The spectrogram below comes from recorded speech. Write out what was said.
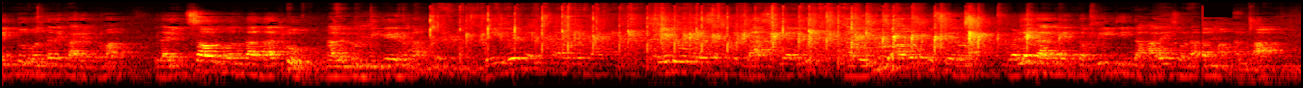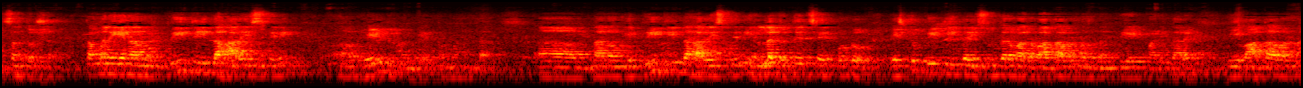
ಐದ್ನೂರ ಒಂದನೇ ಕಾರ್ಯಕ್ರಮ. ಇದು ಐದ್ ಸಾವಿರದ ಒಂದಾದಾಗ್ಲೂ ನಾವೆಲ್ಲರೂ ಹೀಗೆ ಇರೋಣ. ಜಾಸ್ತಿ ಆಗಿ ನಾವೆಲ್ಲರೂ ಅವತ್ತು ಸೇರೋಣ. ಒಳ್ಳೆಯದಾಗಲಿ ಅಂತ ಪ್ರೀತಿಯಿಂದ ಹಾರೈಸೋಣ. ತಮ್ಮ ಸಂತೋಷ. ತಮ್ಮನಿಗೆ ನಾನು ಪ್ರೀತಿಯಿಂದ ಹಾರೈಸ್ತೀನಿ. ಹೇಳಿದ್ರು ನನಗೆ ಅಂತ. ನಾನು ಅವನಿಗೆ ಪ್ರೀತಿಯಿಂದ ಹಾರೈಸ್ತೀನಿ. ಎಲ್ಲ ಜೊತೆ ಸೇರಿಕೊಂಡು ಎಷ್ಟು ಪ್ರೀತಿಯಿಂದ ಈ ಸುಂದರವಾದ ವಾತಾವರಣವನ್ನು ಕ್ರಿಯೇಟ್ ಮಾಡಿದ್ದಾರೆ. ಈ ವಾತಾವರಣ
